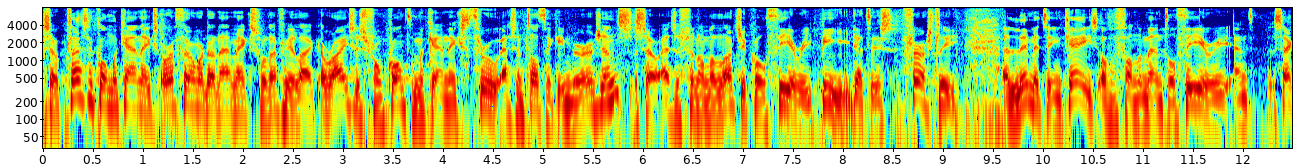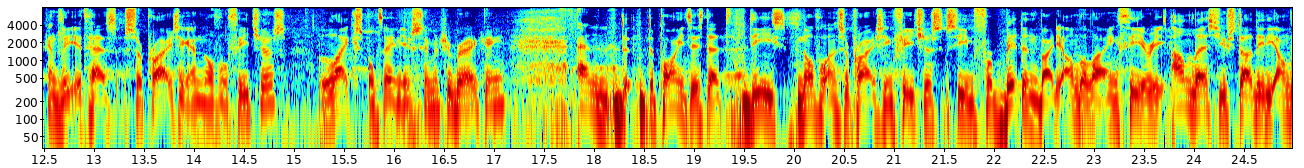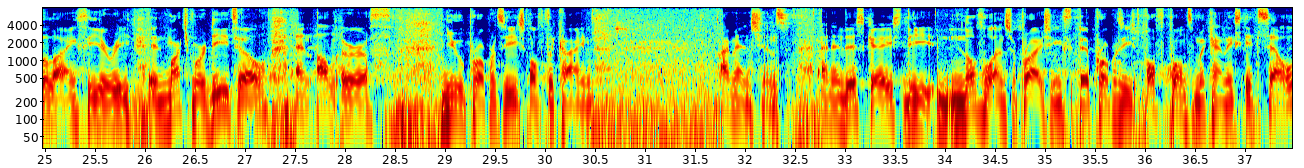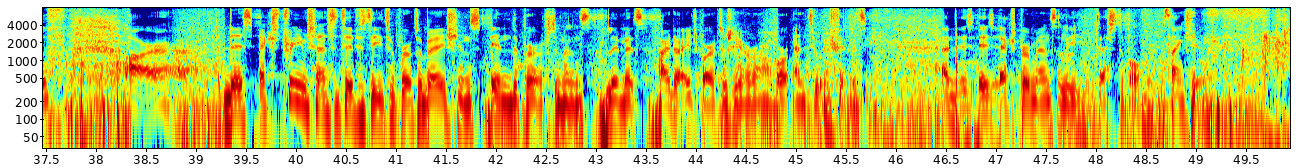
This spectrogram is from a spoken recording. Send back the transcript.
So classical mechanics or thermodynamics, whatever you like, arises from quantum mechanics through asymptotic emergence. So as a phenomenological theory P, that is firstly a limiting case of a fundamental theory, and secondly, it has surprising and novel features, like spontaneous symmetry breaking. And the, the point is that these novel and surprising features seem forbidden by the underlying theory unless you study the underlying theory in much more detail and unearth new properties of the kind I mentioned. And in this case, the novel and surprising uh, properties of quantum mechanics itself are this extreme sensitivity to perturbations in the perturbation limit, either h bar to zero or n to infinity. And this is experimentally testable. Thank you.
